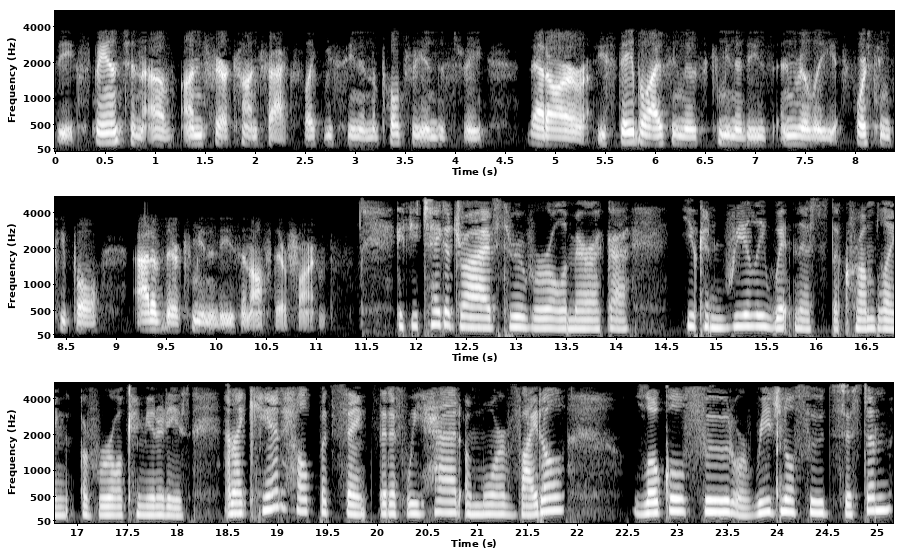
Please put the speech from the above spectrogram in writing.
the expansion of unfair contracts like we've seen in the poultry industry that are destabilizing those communities and really forcing people out of their communities and off their farms. If you take a drive through rural America, you can really witness the crumbling of rural communities. And I can't help but think that if we had a more vital local food or regional food system,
